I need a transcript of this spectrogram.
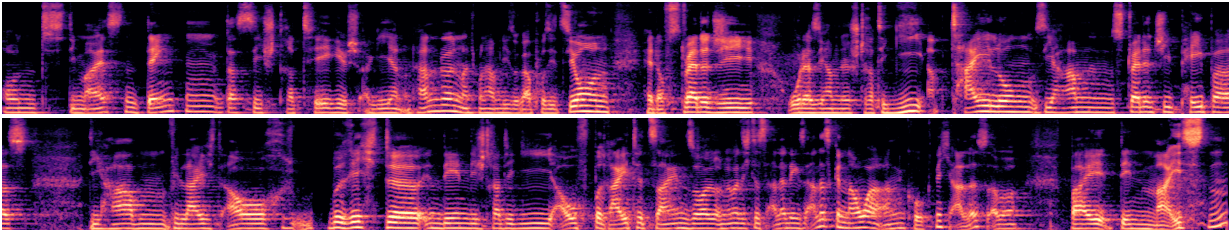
Und die meisten denken, dass sie strategisch agieren und handeln. Manchmal haben die sogar Positionen, Head of Strategy oder sie haben eine Strategieabteilung, sie haben Strategy Papers die haben vielleicht auch Berichte, in denen die Strategie aufbereitet sein soll. Und wenn man sich das allerdings alles genauer anguckt, nicht alles, aber bei den meisten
